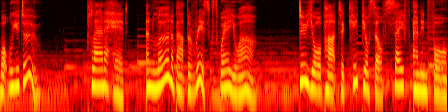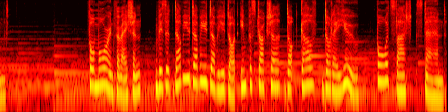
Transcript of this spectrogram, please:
what will you do? Plan ahead and learn about the risks where you are. Do your part to keep yourself safe and informed. For more information, visit www.infrastructure.gov.au forward slash stand.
